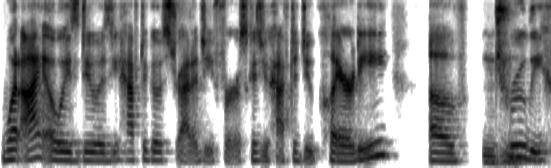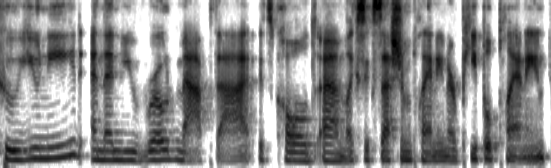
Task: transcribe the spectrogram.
what I always do is you have to go strategy first because you have to do clarity of mm-hmm. truly who you need. And then you roadmap that. It's called um, like succession planning or people planning,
